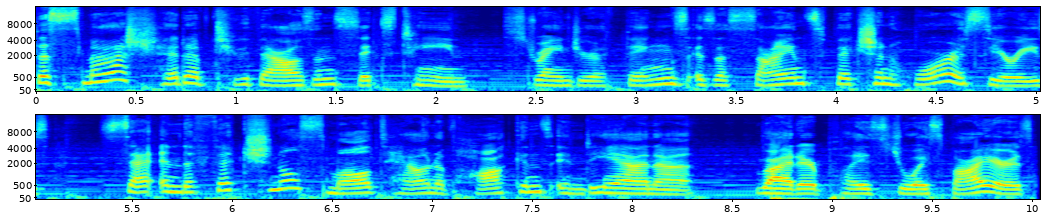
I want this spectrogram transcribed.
The smash hit of 2016, Stranger Things is a science fiction horror series set in the fictional small town of Hawkins, Indiana. Ryder plays Joyce Byers,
